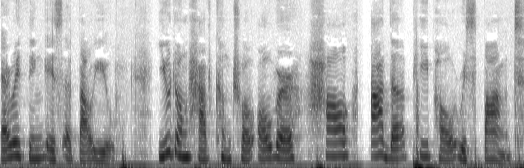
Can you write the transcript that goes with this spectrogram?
everything is about you. You don't have control over how other people respond.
